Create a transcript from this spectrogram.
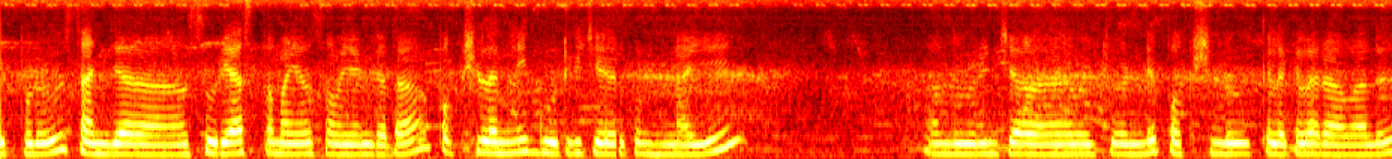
ఇప్పుడు సంధ్య సూర్యాస్తమయం సమయం కదా. పక్షులన్నీ గూటికి చేరుకుంటున్నాయి. అందు గురించి చూడండి. పక్షులు కిలకిల రావాలి.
